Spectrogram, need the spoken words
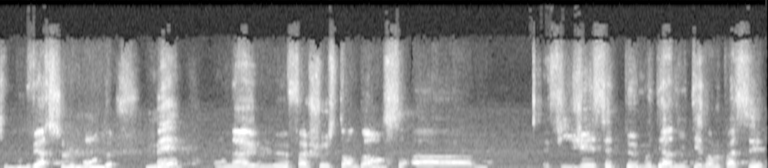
qui bouleverse le monde. Mais on a une fâcheuse tendance à figer cette modernité dans le passé.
